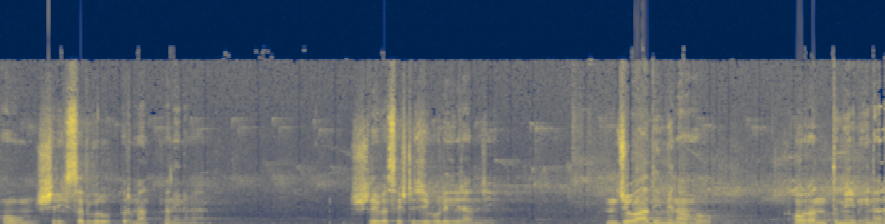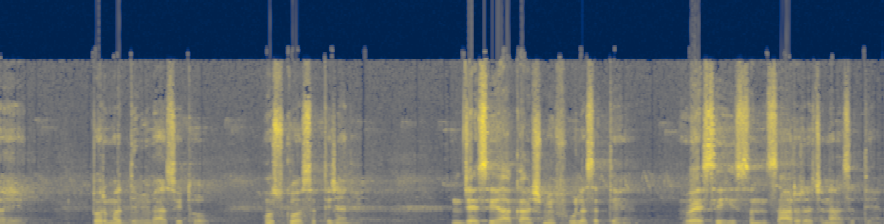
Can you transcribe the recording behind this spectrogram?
ओम श्री सदगुरु परमात्मा ने नम। श्री वशिष्ठ जी बोले, ही राम जी, जो आदि में न हो और अंत में भी न रहे, पर मध्य में भाषित हो, उसको असत्य जाने। जैसे आकाश में फूल असत्य हैं, वैसे ही संसार रचना असत्य है।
